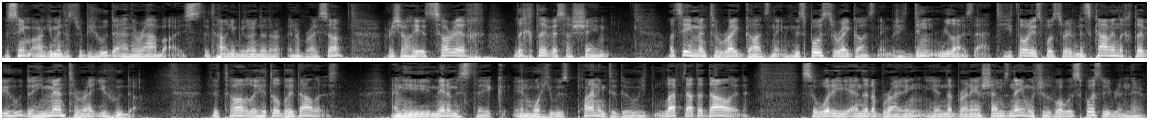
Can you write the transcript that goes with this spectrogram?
the same argument as Rabbi Huda and the rabbis. The Tanya we learned in a, brisa. Let's say he meant to write God's name. He was supposed to write God's name, but he didn't realize that. He thought he was supposed to write Yehuda. He meant to write Yehuda. And he made a mistake in what he was planning to do. He left out the Dalid. So what he ended up writing? He ended up writing Hashem's name, which is what was supposed to be written there.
